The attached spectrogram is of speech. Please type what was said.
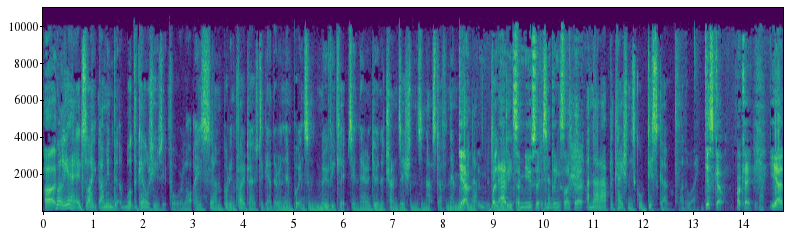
Uh, Well, yeah, it's like I mean, the, what the girls use it for a lot is um, putting photos together and then putting some movie clips in there and doing the transitions and that stuff, and then yeah, that. but DVD adding some music and things like that. And that application is called Disco, by the way. Disco. Okay. Yeah.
